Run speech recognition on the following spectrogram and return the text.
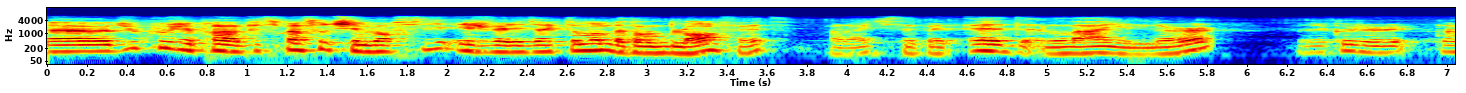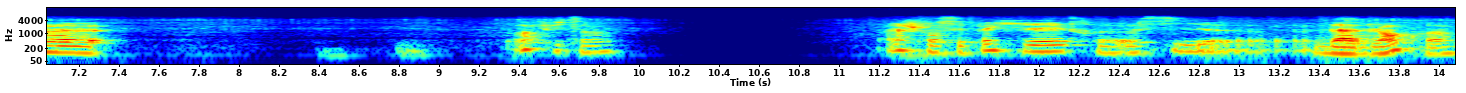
Euh, du coup, je vais prendre un petit pinceau de chez Morphe et je vais aller directement bah, dans le blanc en fait. Voilà, qui s'appelle Headliner. Du coup, je vais. Oh putain. Ah, je pensais pas qu'il allait être aussi euh, bah, blanc quoi.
